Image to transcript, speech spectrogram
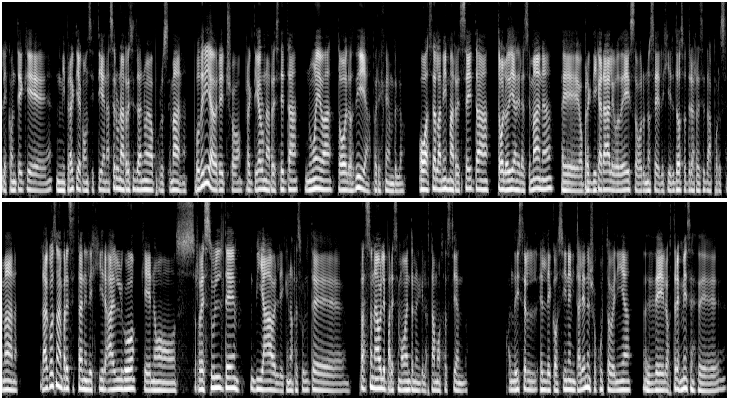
les conté que mi práctica consistía en hacer una receta nueva por semana. Podría haber hecho practicar una receta nueva todos los días, por ejemplo. O hacer la misma receta todos los días de la semana, eh, o practicar algo de eso, o no sé, elegir dos o tres recetas por semana. La cosa me parece está en elegir algo que nos resulte viable, que nos resulte razonable para ese momento en el que lo estamos haciendo. Cuando hice el, de cocina en italiano, yo justo venía de los tres meses de,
